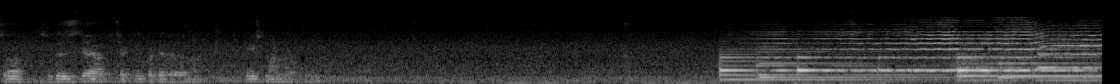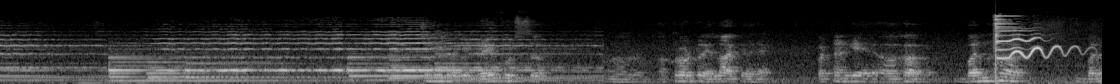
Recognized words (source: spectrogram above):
ಸೊ ಸಿದ್ದು ಜೊತೆ ಚಟ್ನಿ ಕೊಟ್ಟಿದ್ದಾರೆ ಟೇಸ್ಟ್ ಮಾಡಿ ನೋಡ್ತೀನಿ. ಡ್ರೈ ಫ್ರೂಟ್ಸ್ ಅಕ್ರೋಟು ಎಲ್ಲ ಹಾಕಿದ್ದಾರೆ. ಬಟ್ ನನಗೆ ಬನ್ ಬನ್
